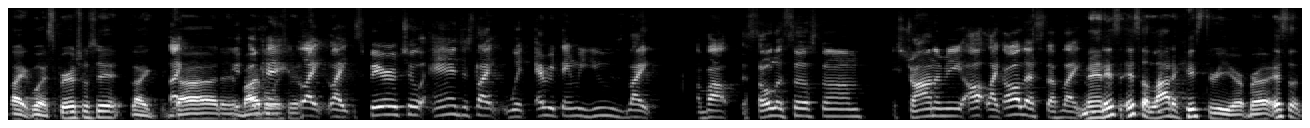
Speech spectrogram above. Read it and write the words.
Like what spiritual shit, like, Like, God and Bible okay, and shit. like like spiritual and just like with everything we use, like about the solar system, astronomy, all like all that stuff. Like, Man, it's it's a lot of history here, bro. It's a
